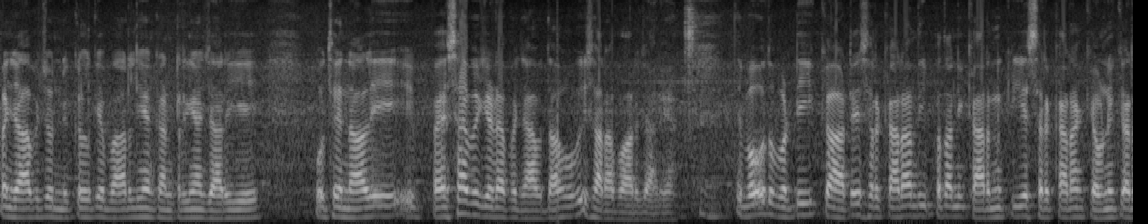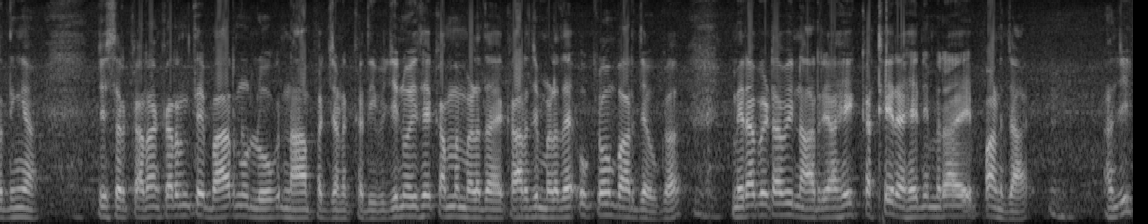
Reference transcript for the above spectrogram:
ਪੰਜਾਬ ਚੋਂ ਨਿਕਲ ਕੇ ਬਾਹਰਲੀਆਂ ਕੰਟਰੀਆਂ ਜਾ ਰਹੀ ਏ ਉਥੇ ਨਾਲ ਹੀ ਪੈਸਾ ਵੀ ਜਿਹੜਾ ਪੰਜਾਬ ਦਾ ਉਹ ਵੀ ਸਾਰਾ ਬਾਹਰ ਜਾ ਰਿਹਾ। ਤੇ ਬਹੁਤ ਵੱਡੀ ਘਾਟ ਹੈ ਸਰਕਾਰਾਂ ਦੀ ਪਤਾ ਨਹੀਂ ਕਾਰਨ ਕੀ ਹੈ ਸਰਕਾਰਾਂ ਕਿਉਂ ਨਹੀਂ ਕਰਦੀਆਂ? ਜੇ ਸਰਕਾਰਾਂ ਕਰਨ ਤੇ ਬਾਹਰ ਨੂੰ ਲੋਕ ਨਾ ਭੱਜਣ ਕਦੀ ਵੀ, ਜਿਹਨੂੰ ਇੱਥੇ ਕੰਮ ਮਿਲਦਾ ਹੈ, ਕਾਰਜ ਮਿਲਦਾ ਹੈ, ਉਹ ਕਿਉਂ ਬਾਹਰ ਜਾਊਗਾ? ਮੇਰਾ ਬੇਟਾ ਵੀ ਨਾਲ ਰਿਹਾ ਹੈ, ਇਕੱਠੇ ਰਹੇ ਨੇ, ਮੇਰਾ ਇਹ ਭਾਣਜਾ ਹੈ। ਹਾਂਜੀ?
